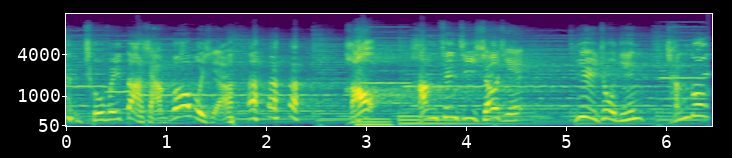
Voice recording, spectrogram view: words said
除非大傻瓜不想。好，杭天琪小姐，预祝您成功。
